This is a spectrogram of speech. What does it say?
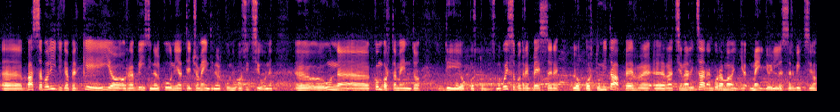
Eh, bassa politica perché io ravviso in alcuni atteggiamenti, in alcune posizioni, eh, un comportamento di opportunismo. Questo potrebbe essere l'opportunità per razionalizzare ancora meglio, il servizio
